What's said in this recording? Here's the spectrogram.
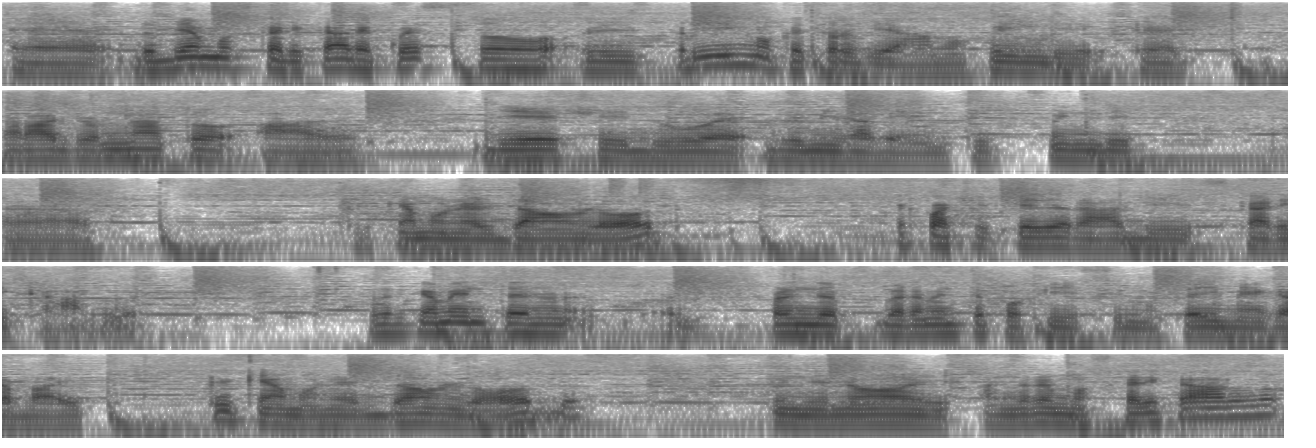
eh, dobbiamo scaricare questo il primo che troviamo quindi che sarà aggiornato al 10 2 2020 quindi eh, clicchiamo nel download e qua ci chiederà di scaricarlo. Praticamente eh, prende veramente pochissimo 6 megabyte. Clicchiamo nel download quindi noi andremo a scaricarlo.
